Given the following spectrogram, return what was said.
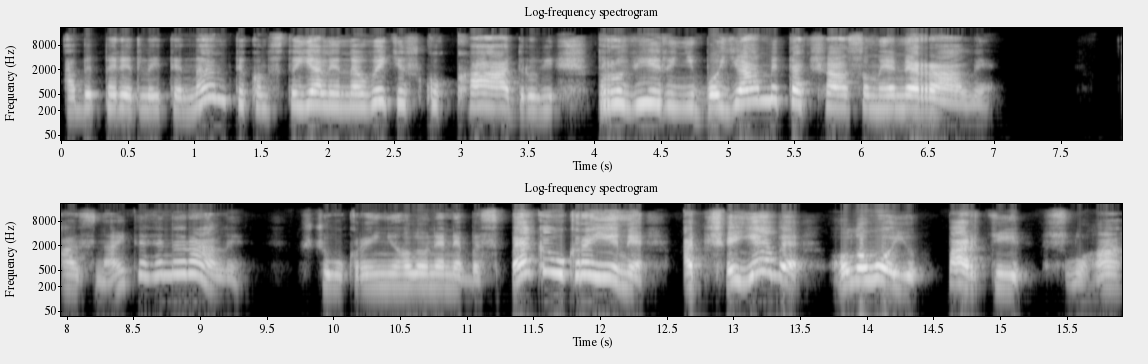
аби перед лейтенантиком стояли на витяжку кадрові, провірені боями та часом генерали. А знайте, генерали, що в Україні головне не безпека України, а чиєве головою партії Слуга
